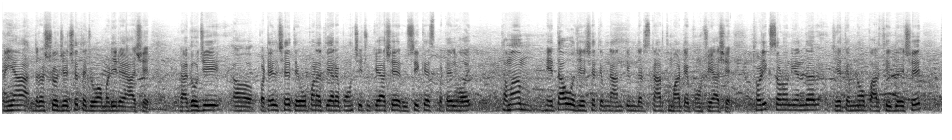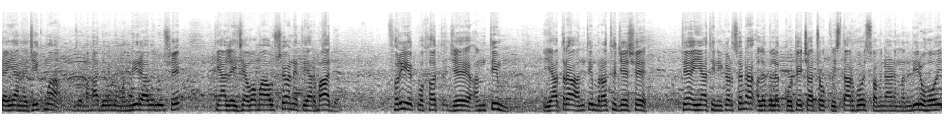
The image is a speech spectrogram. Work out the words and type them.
અહીંયા દ્રશ્યો જે છે તે જોવા મળી રહ્યા છે. રાઘવજી પટેલ છે, તેઓ પણ અત્યારે પહોંચી ચૂક્યા છે. ઋષિકેશ પટેલ હોય. તમામ નેતાઓ જે છે તેમના અંતિમ દર્શનાર્થ માટે પહોંચ્યા છે. થોડીક ક્ષણોની અંદર જે તેમનો પાર્થિવ દેહ છે, તે અહીંયા નજીકમાં જે મહાદેવનું મંદિર આવેલું છે, ત્યાં લઈ જવામાં આવશે અને ત્યારબાદ ફરી એક વખત જે અંતિમ યાત્રા, અંતિમ રથ જે છે, તે અહીંયાથી નીકળશે ને અલગ અલગ કોટેચા ચોક વિસ્તાર હોય, સ્વામિનારાયણ મંદિર હોય,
